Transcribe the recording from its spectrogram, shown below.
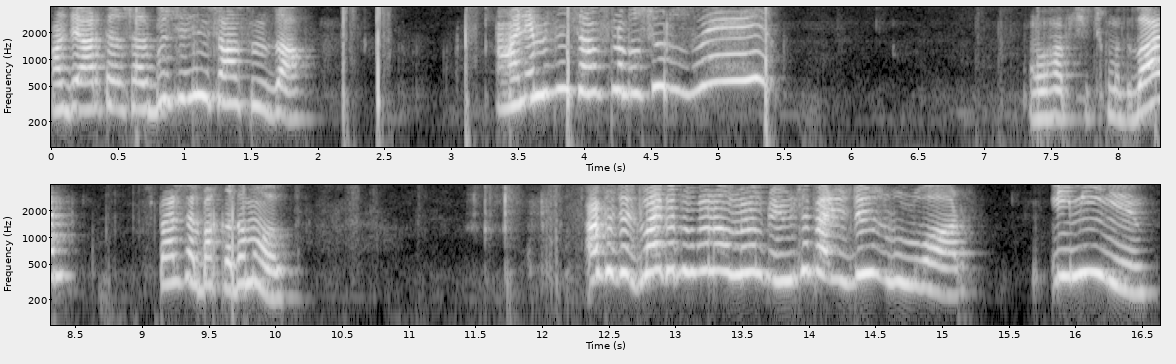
Hadi arkadaşlar bu sizin şansınıza. Ailemizin şansına basıyoruz ve... Oha bir şey çıkmadı lan. Süpersel bak adam ol. Arkadaşlar like atıp abone olmayı unutmayın. Bu sefer %100 bul var. Eminim.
